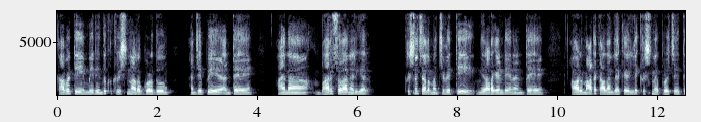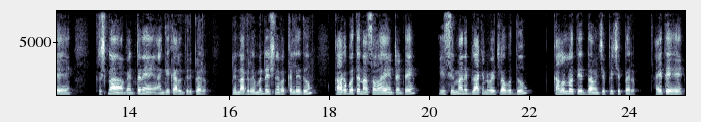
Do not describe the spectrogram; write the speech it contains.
కాబట్టి మీరు ఎందుకు కృష్ణను అడగకూడదు అని చెప్పి అంటే ఆయన భార్య సలహాని అడిగారు. కృష్ణ చాలా మంచి వ్యక్తి మీరు అడగండి అని అంటే ఆవిడ మాట కాదని లేక వెళ్ళి కృష్ణ అప్రోచ్ అయితే కృష్ణ వెంటనే అంగీకారం తెలిపారు. మీరు నాకు రెమ్యునరేషన్ ఇవ్వక్కర్లేదు. కాకపోతే నా సలహా ఏంటంటే ఈ సినిమాని బ్లాక్ అండ్ వైట్లో వద్దు కలర్లో తీద్దామని చెప్పి చెప్పారు. అయితే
